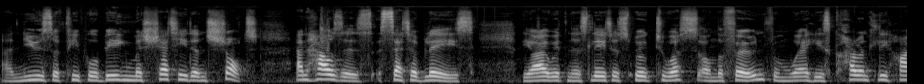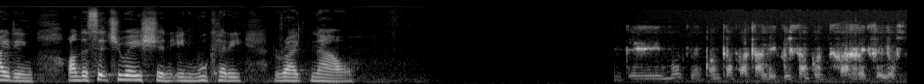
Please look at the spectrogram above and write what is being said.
and news of people being macheted and shot and houses set ablaze. The eyewitness later spoke to us on the phone from where he's currently hiding on the situation in Wukari right now. And fellows,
